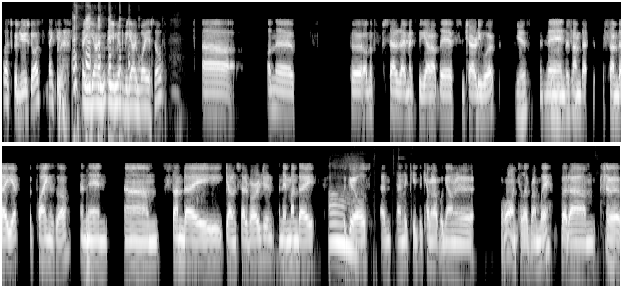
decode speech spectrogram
Well, that's good news, guys. Thank you. Are you going? Are you meant to be going by yourself? uh, on the for, on the Saturday, meant to be going up there for some charity work, Yes. and then Okay. Sunday, Sunday, yep, playing as well, and then Um, Sunday, going to State of Origin, and then Monday, Oh, the girls and, and the kids are coming up. We're going to, well, until everyone where, but um, for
